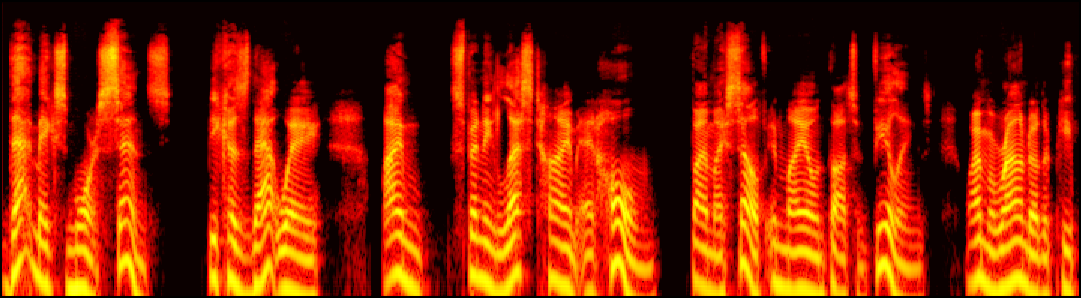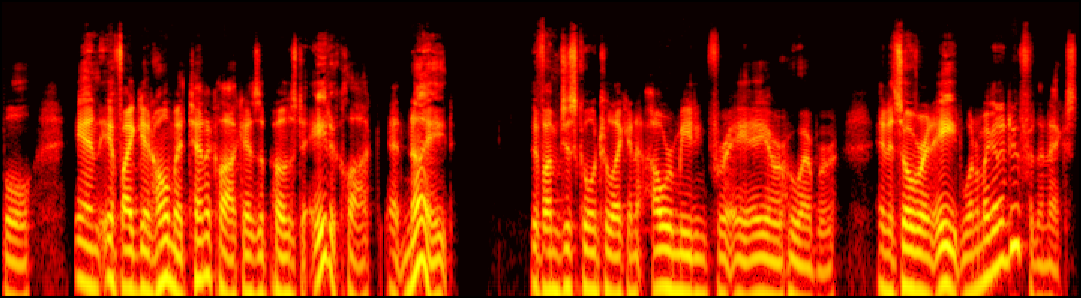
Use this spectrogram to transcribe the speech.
that makes more sense because that way I'm spending less time at home by myself in my own thoughts and feelings. I'm around other people. And if I get home at 10 o'clock as opposed to 8 o'clock at night, if I'm just going to like an hour meeting for AA or whoever, and it's over at 8, what am I going to do for the next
